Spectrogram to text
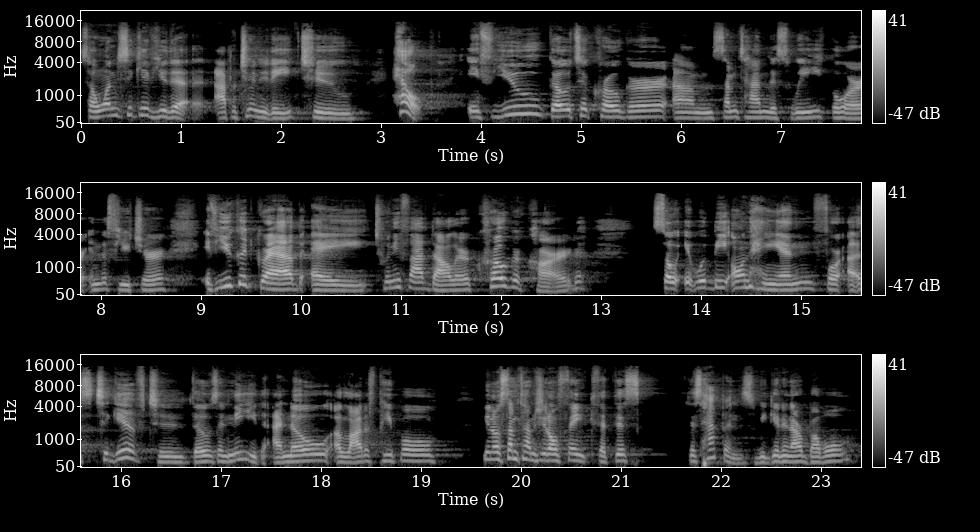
So I wanted to give you the opportunity to help. If you go to Kroger um, sometime this week or in the future, if you could grab a $25 Kroger card, so it would be on hand for us to give to those in need. I know a lot of people, you know, sometimes you don't think that this this happens. We get in our bubble,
